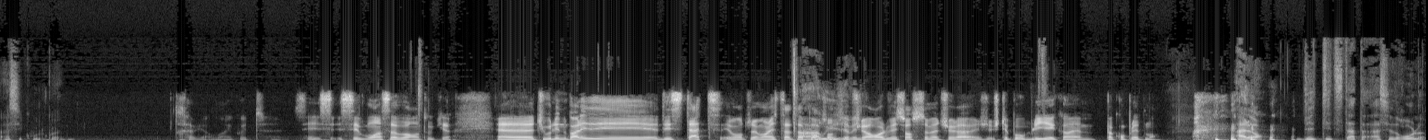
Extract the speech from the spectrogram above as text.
assez cool, quoi. Très bien, bon écoute, c'est bon à savoir en tout cas. Euh, tu voulais nous parler des, des, stats, éventuellement les stats ah importantes que tu as relevées sur ce match-là? Je, je t'ai pas oublié quand même, pas complètement. Alors, des petites stats assez drôles.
